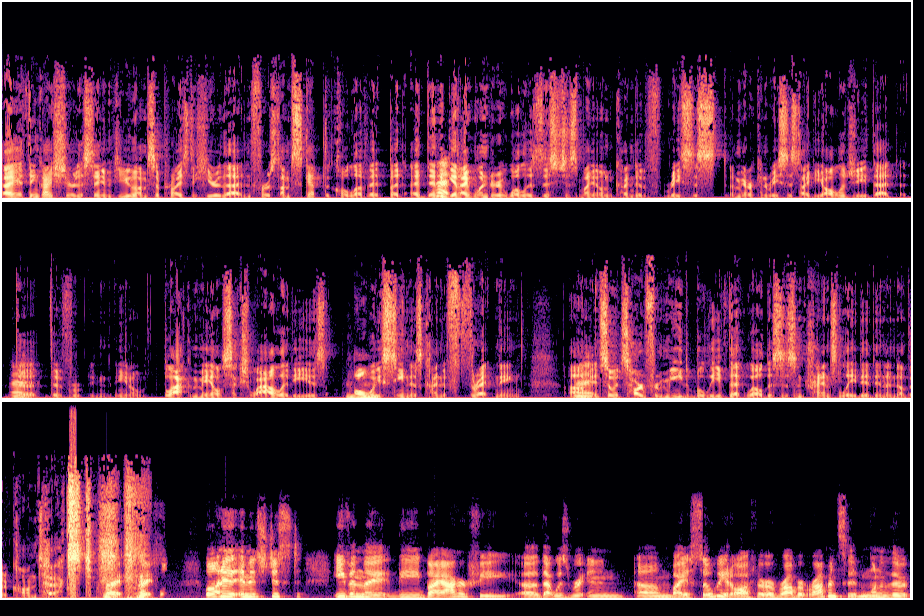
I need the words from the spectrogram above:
I think I share the same view. I'm surprised to hear that. And first, I'm skeptical of it, but uh, then Right. again, I wonder, well, is this just my own kind of racist American racist ideology that Right. the the you know black male sexuality is always seen as kind of threatening. Um, Mm-hmm. Right. And so it's hard for me to believe that, well, this isn't translated in another context. right, right. Well, well, and, it, and it's just even the the biography uh, that was written um, by a Soviet author of Robert Robinson. One of the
